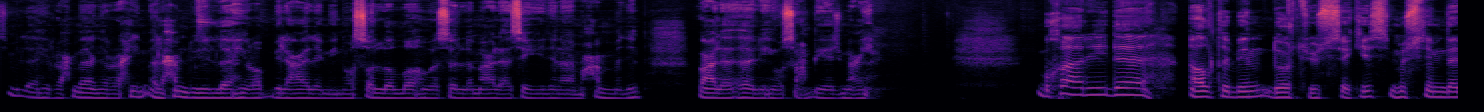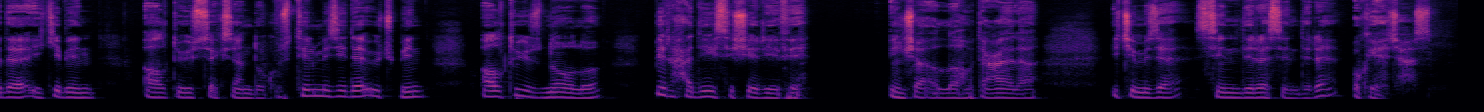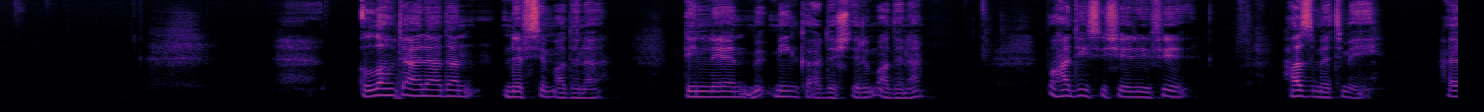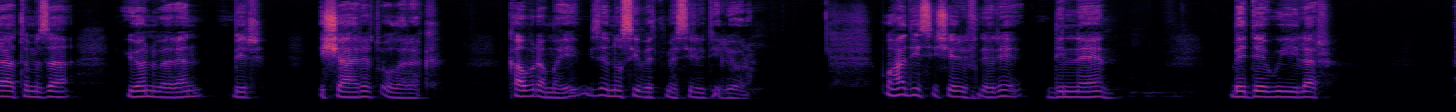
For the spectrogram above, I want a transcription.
Bismillahirrahmanirrahim. Elhamdülillahi Rabbil alemin. Ve sallallahu ve sellem ala seyyidina Muhammedin ve ala alihi ve sahbihi ecma'in. Bukhari'de 6408, Müslim'de de 2689, Tirmizi'de 3600 nolu bir hadisi şerifi inşaallahu teala içimize sindire sindire okuyacağız. Allahu Teala'dan nefsim adına, dinleyen mümin kardeşlerim adına bu hadisi şerifi hazmetmeyi, hayatımıza yön veren bir işaret olarak kavramayı bize nasip etmesini diliyorum. Bu hadisi şerifleri dinleyen bedeviler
